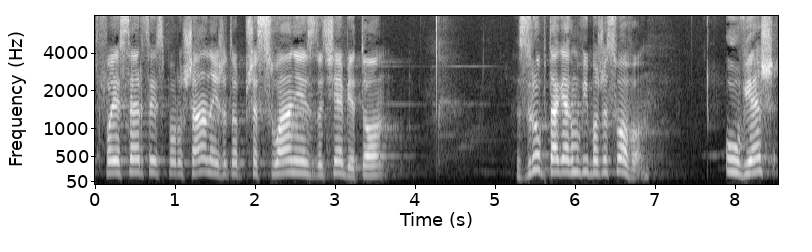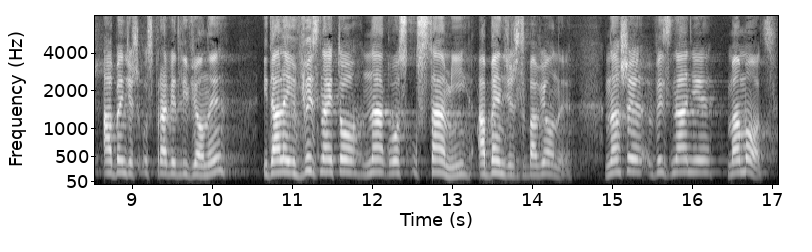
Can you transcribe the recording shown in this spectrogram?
Twoje serce jest poruszane i że to przesłanie jest do Ciebie, to zrób tak, jak mówi Boże Słowo. Uwierz, a będziesz usprawiedliwiony i dalej wyznaj to na głos ustami, a będziesz zbawiony. Nasze wyznanie ma moc.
